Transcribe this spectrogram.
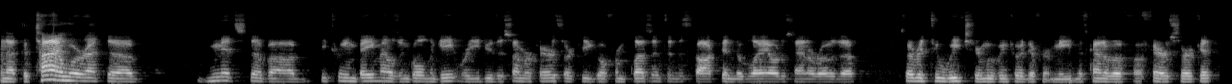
And at the time, we are at the midst of uh, between Bay Meadows and Golden Gate, where you do the summer fair circuit. You go from Pleasanton to Stockton to Vallejo to Santa Rosa. So every two weeks, you're moving to a different meet, and it's kind of a, a fair circuit.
